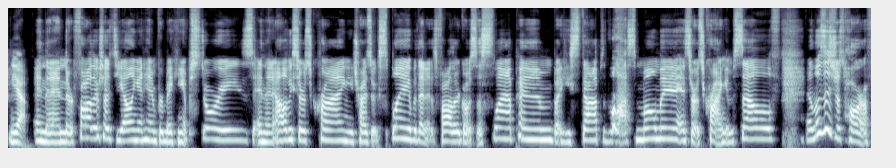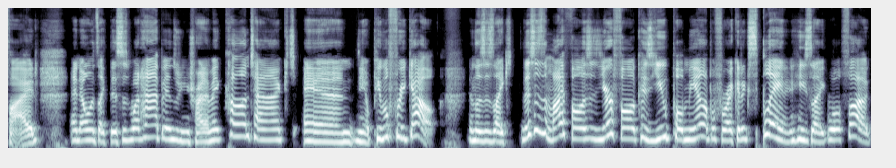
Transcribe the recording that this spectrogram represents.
Yeah. And then their father starts yelling at him for making up stories. And then Alvy starts crying. He tries to explain, but then his father goes to slap him, but he stops at the last moment and starts crying himself. And Liz is just horrified. And Owen's like, this is what happens when you try to make contact. And, you know, people freak out. And Liz is like, this isn't my fault. This is your fault because you pulled me out before I could explain. And he's like, well, fuck,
